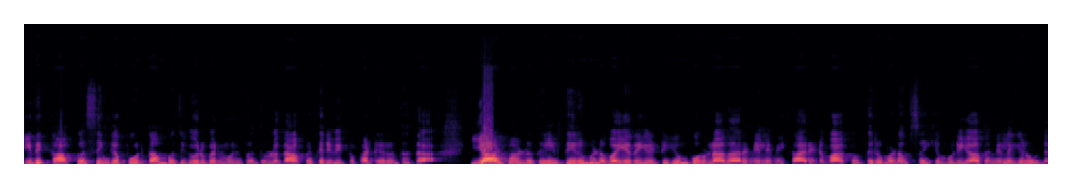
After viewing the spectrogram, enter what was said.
இதற்காக சிங்கப்பூர் தம்பதி ஒருவர் முன்வந்துள்ளதாக தெரிவிக்கப்பட்டிருந்தது. யாழ்ப்பாணத்தில் திருமண வயதை எட்டியும் பொருளாதார நிலைமை காரணமாக திருமணம் செய்ய முடியாத நிலையில் உள்ள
